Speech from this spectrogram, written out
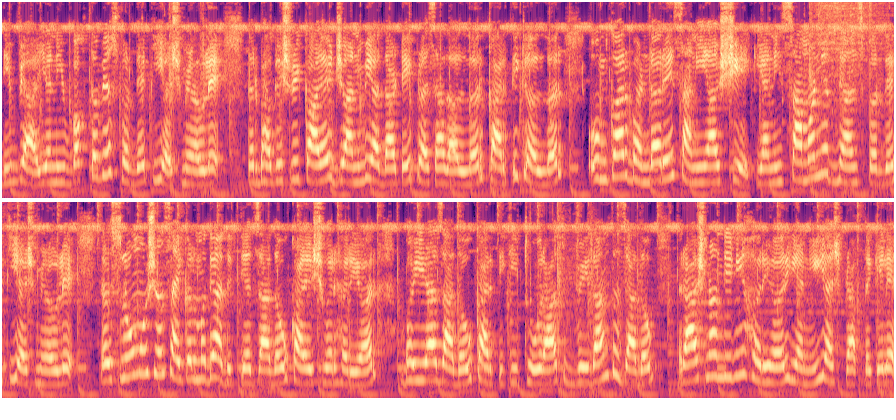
दिव्या यांनी वक्तव्य स्पर्धेत यश मिळवले. तर भाग्यश्री काळे जानवी अदाटे प्रसाद अलदर कार्तिक अलदर ओमकार भंडारे सानिया शेख यांनी सामान्य ज्ञान स्पर्धेत यश मिळवले. तर स्लो मोशन सायकलमध्ये आदित्य जाधव काळेश्वर हरिहर भैया जाधव कार्तिकी थोरात वेदांत जाधव राजनंदिनी हरिहर यांनी यश प्राप्त केले.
